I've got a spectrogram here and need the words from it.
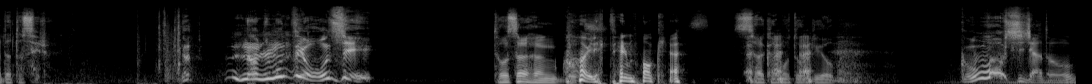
立たせる何者ぜよ恩師土佐藩 Oh, 合 il est tellement classe. 坂本龍馬合子じゃと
